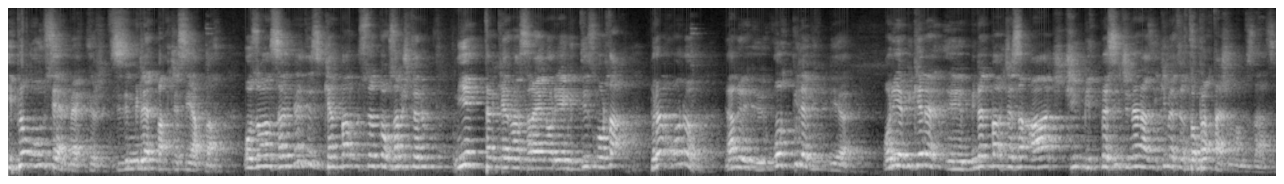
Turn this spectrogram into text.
ipe un sermektir sizin millet bahçesi yapmak. O zaman sen dediniz Kent Park üstünde 93 dönüm. Niye Kervansaray'ın oraya gittiniz? Orada bırak onu. Yani e, ot bile bitmiyor. Oraya bir kere e, millet bahçesi ağaç, çim bitmesi için en az 2 metre toprak taşımamız lazım.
